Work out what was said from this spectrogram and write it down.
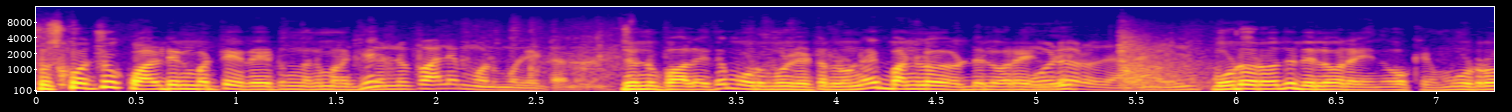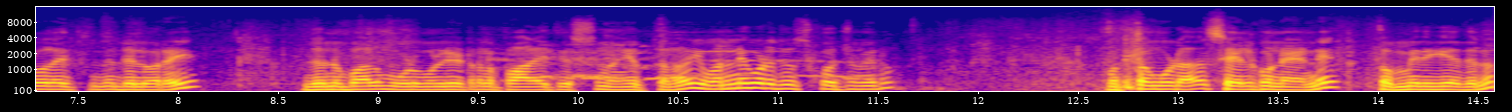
చూసుకోవచ్చు క్వాలిటీని బట్టి రేట్ ఉందని మనకి. జున్ను పాలే మూడు మూడు లీటర్లు. జున్ను పాలు అయితే మూడు మూడు లీటర్లు ఉన్నాయి. బండ్లో డెలివరీ అయింది. మూడో రోజు డెలివరీ అయింది. ఓకే మూడు రోజులు అవుతుంది డెలివరీ. అయ్యి జున్ను పాలు మూడు మూడు లీటర్ల పాలు అయితే ఇస్తుందని చెప్తున్నారు. ఇవన్నీ కూడా చూసుకోవచ్చు మీరు. మొత్తం కూడా సేల్కి ఉన్నాయండి. తొమ్మిది గేదెలు.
